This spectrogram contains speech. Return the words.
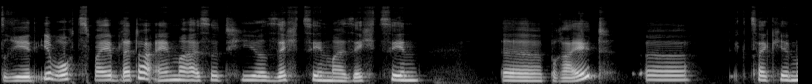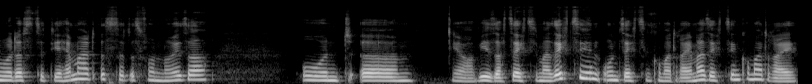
gedreht. Ihr braucht zwei Blätter. Einmal ist es hier 16 mal 16 äh, breit. Äh, ich zeige hier nur, dass das gehämmert ist. Das ist von Neuser. Und ähm, ja, wie gesagt, 16 mal 16 und 16,3 mal 16,3.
